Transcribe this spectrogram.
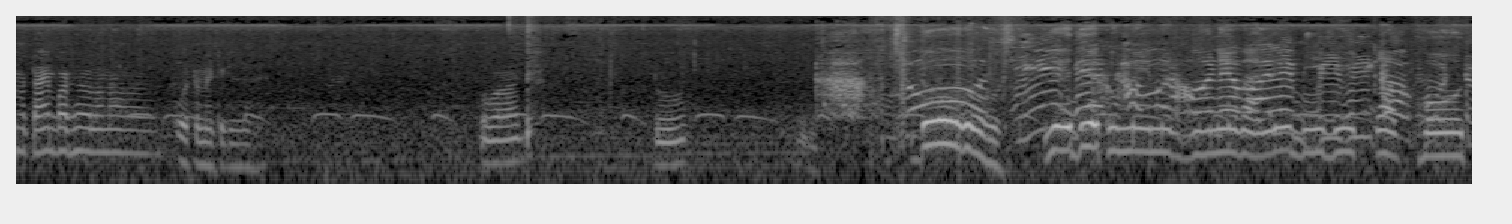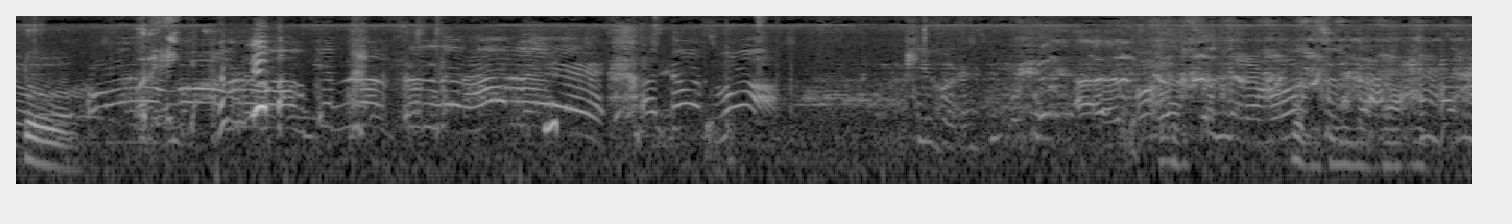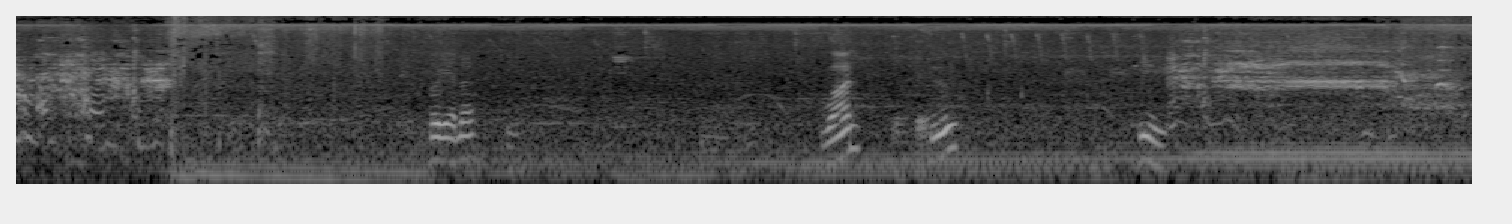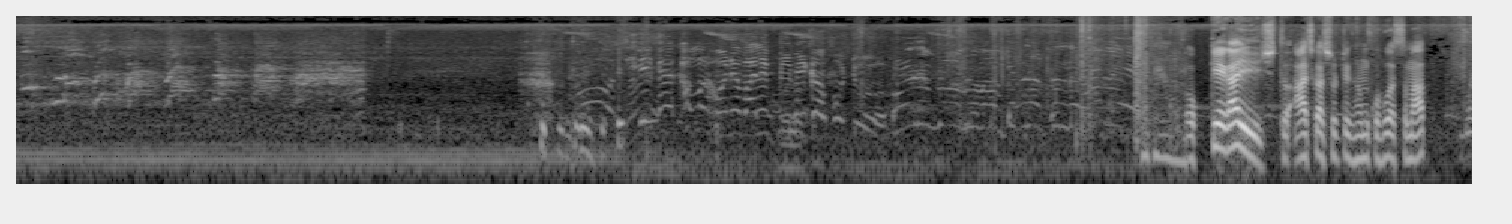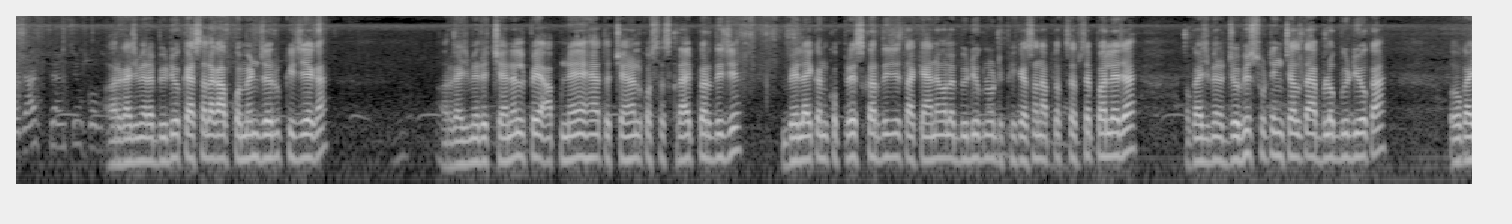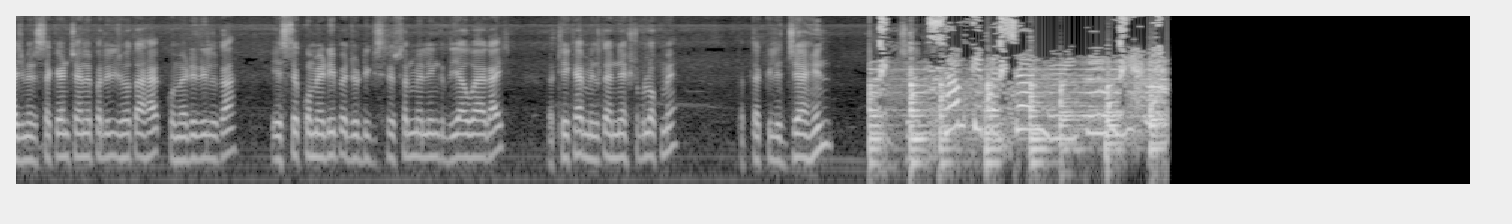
में टाइम बढ़े वाला ना। ऑटोमेटिकली वन टू दोस्त ये देखो मैं मरने वाली बीबी का फ़ोटो हो ओके गाइज़ तो आज का शूटिंग हमको हुआ समाप्त। और गाइज़ मेरा वीडियो कैसा लगा आप कमेंट ज़रूर कीजिएगा। और गाइज़ मेरे चैनल पे आप नए हैं तो चैनल को सब्सक्राइब कर दीजिए, बेल आइकन को प्रेस कर दीजिए ताकि आने वाला वीडियो की नोटिफिकेशन आप तक सबसे पहले जाए। और गाइज़ मेरा जो भी शूटिंग चलता है ब्लॉग वीडियो का वो गाइज़ मेरे सेकेंड चैनल पर रिलीज़ होता है कॉमेडी रील का, इससे कॉमेडी पर जो डिस्क्रिप्शन में लिंक दिया हुआ है गाइज़ तो ठीक है, मिलते हैं नेक्स्ट ब्लॉग में। तब तक के लिए जय हिंद, जय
